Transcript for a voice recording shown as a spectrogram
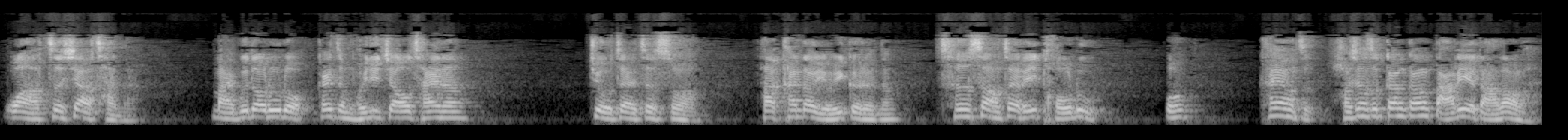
哇，这下惨了，买不到鹿肉，该怎么回去交差呢？就在这时候啊，他看到有一个人呢，车上载了一头鹿，哦，看样子好像是刚刚打猎打到了。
